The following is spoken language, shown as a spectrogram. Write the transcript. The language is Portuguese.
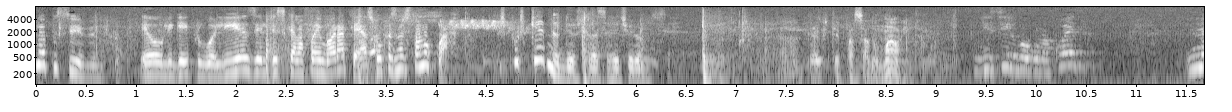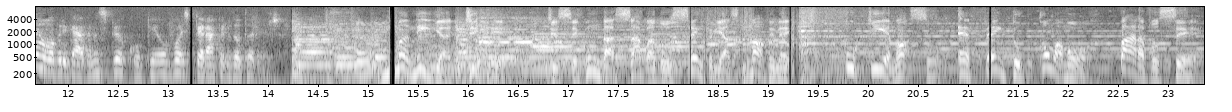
Não é possível. Eu liguei pro Golias e ele disse que ela foi embora a pé. As roupas não estão no quarto. Mas por que, meu Deus, que ela se retirou? Ela deve ter passado mal, então. Lhe sirvo alguma coisa? Não, obrigada, não se preocupe. Eu vou esperar pelo doutor Anjo. Mania de Rir. De segunda a sábado, sempre às nove e meia. O que é nosso é feito com amor para você.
